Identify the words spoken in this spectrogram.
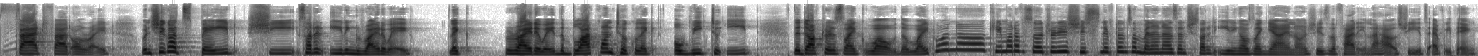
fat, fat, all right. When she got spayed, she started eating right away. Like, right away. The black one took like a week to eat. The doctor is like, "Wow, the white one uh, came out of surgery. She sniffed on some bananas and she started eating." I was like, "Yeah, I know. She's the fatty in the house. She eats everything."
